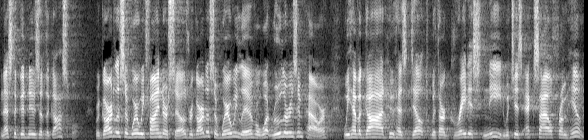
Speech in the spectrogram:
And that's the good news of the gospel. Regardless of where we find ourselves, regardless of where we live or what ruler is in power, we have a God who has dealt with our greatest need, which is exile from him.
